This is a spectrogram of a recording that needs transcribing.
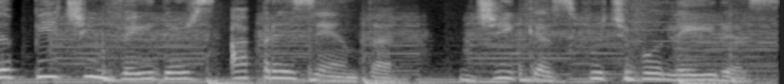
The Pitch Invaders apresenta Dicas Futeboleiras.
